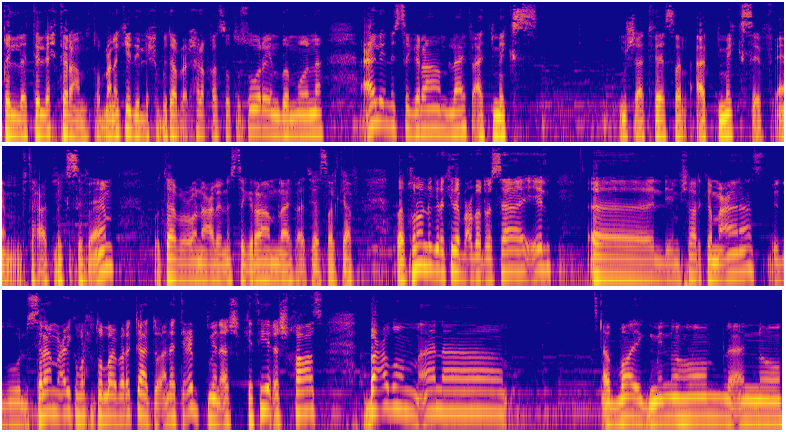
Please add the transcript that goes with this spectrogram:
قلة الاحترام. طبعا أكيد اللي يحب يتابع الحلقة صوت وصورة ينضموا لنا على الانستغرام live at Mix مش at فيصل at Mix FM افتح at Mix FM وتابعونا على الانستغرام live at فيصل كاف. طيب خلونا نقرأ كذا بعض الرسائل آه اللي مشاركة معنا بتقول السلام عليكم ورحمة الله وبركاته. أنا تعبت من أش... كثير أشخاص بعضهم أنا أتضايق منهم لأنه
